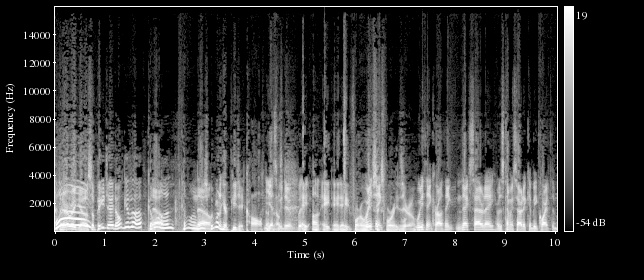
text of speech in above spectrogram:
there we go. So PJ, don't give up. Come No. on, come on. No. We, want to hear PJ call. if nothing Yes, we do. But- Eight, on eight eight eight four What do you think? six four eight zero. What do you think, Carl? I think next Saturday or this coming Saturday could be quite the,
